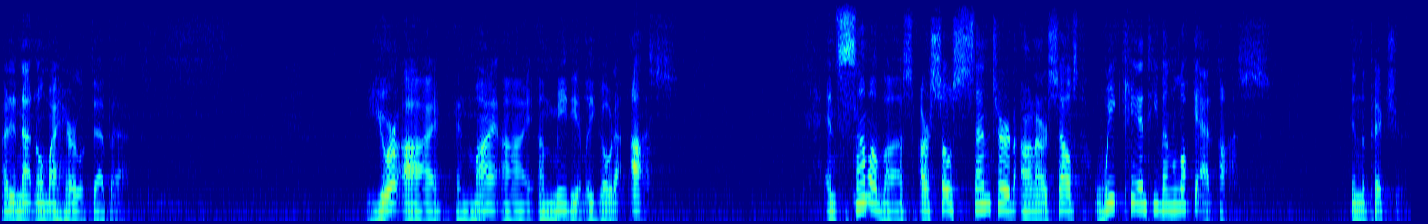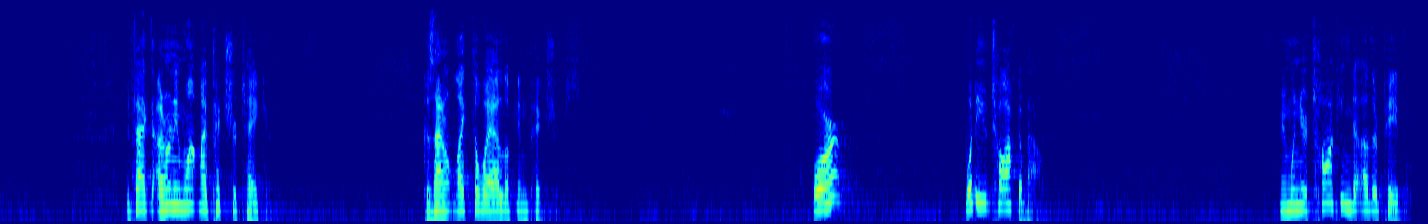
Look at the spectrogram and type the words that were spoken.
I did not know my hair looked that bad. Your eye and my eye immediately go to us. And some of us are so centered on ourselves, we can't even look at us in the picture. In fact, I don't even want my picture taken because I don't like the way I look in pictures. Or, what do you talk about? I mean, when you're talking to other people,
